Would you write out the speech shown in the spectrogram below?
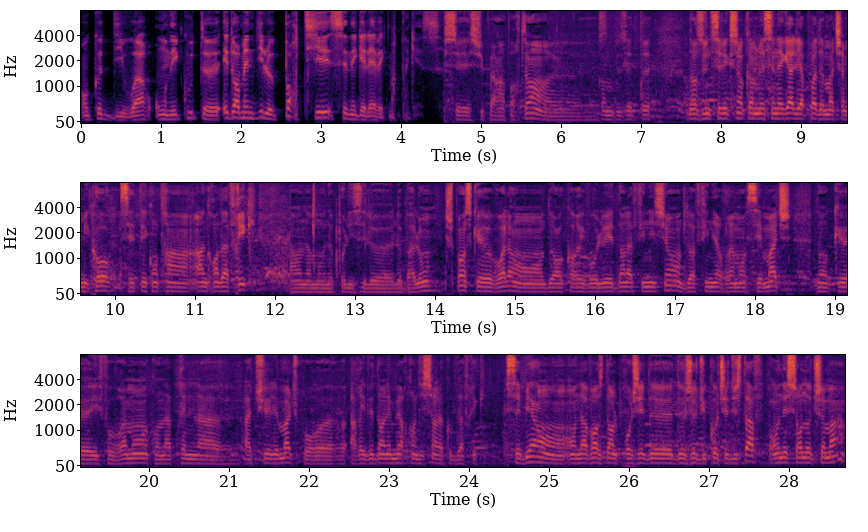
en Côte d'Ivoire. On écoute Edouard Mendy, le portier sénégalais avec Martin Guess. C'est super important. Euh, comme vous êtes dans une sélection comme le Sénégal, il n'y a pas de match amicaux. C'était contre un, grand d'Afrique. On a monopolisé le, ballon. Je pense que voilà, on doit encore évoluer dans la finition. On doit finir vraiment ces matchs. Donc euh, il faut vraiment qu'on apprenne à tuer les matchs pour euh, arriver dans les meilleures conditions à la Coupe d'Afrique. C'est bien, on on avance dans le projet de, jeu du coach et du staff. On est sur notre chemin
